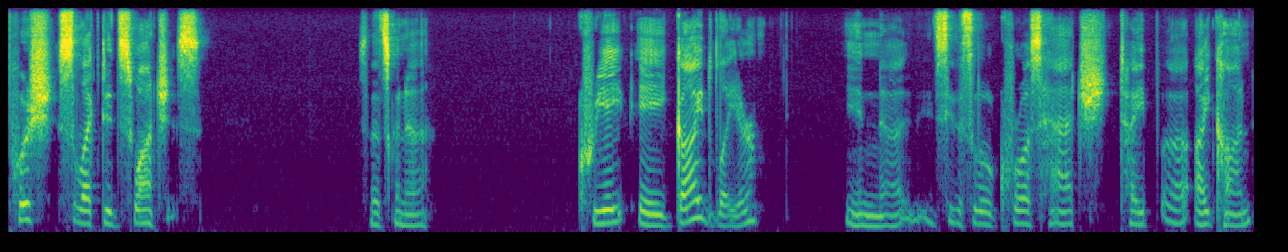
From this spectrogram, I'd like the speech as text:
push selected swatches. So that's going to create a guide layer in, uh, you see this little crosshatch type uh, icon.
